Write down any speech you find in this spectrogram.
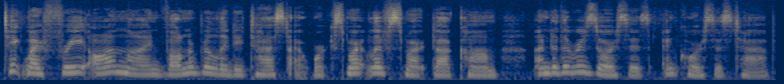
Take my free online vulnerability test at WorkSmartLivesmart.com under the Resources and Courses tab.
